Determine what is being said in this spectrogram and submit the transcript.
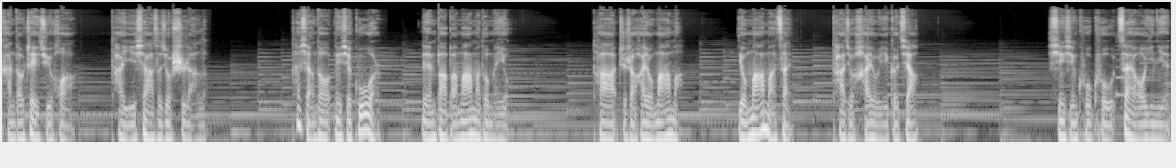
看到这句话，他一下子就释然了。他想到那些孤儿，连爸爸妈妈都没有，他至少还有妈妈，有妈妈在，他就还有一个家。辛辛苦苦再熬一年，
